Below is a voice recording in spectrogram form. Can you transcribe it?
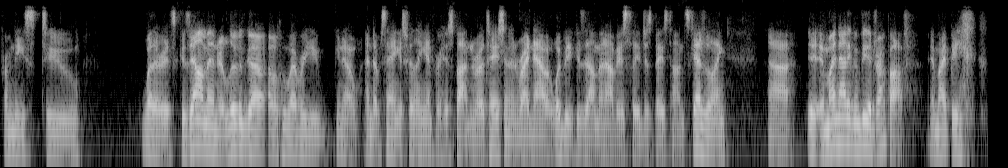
from these two, whether it's Gsellman or Lugo, whoever you you know end up saying is filling in for his spot in the rotation, and right now it would be Gsellman, obviously, just based on scheduling. Uh, it, it might not even be a drop off. It might be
